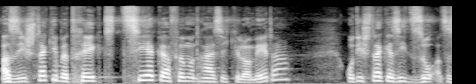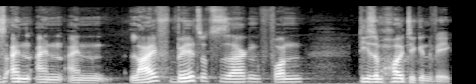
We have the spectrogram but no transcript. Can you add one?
also die Strecke beträgt circa 35 Kilometer und die Strecke sieht so aus. Es ist ein, ein, ein Live-Bild sozusagen von diesem heutigen Weg.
